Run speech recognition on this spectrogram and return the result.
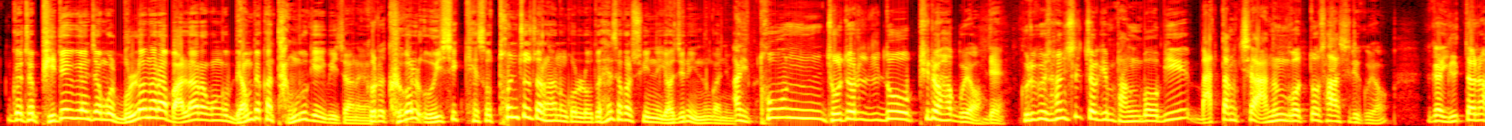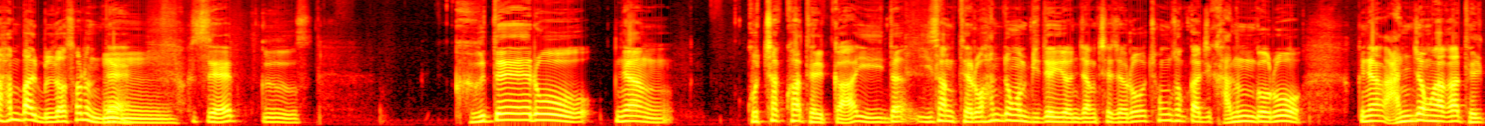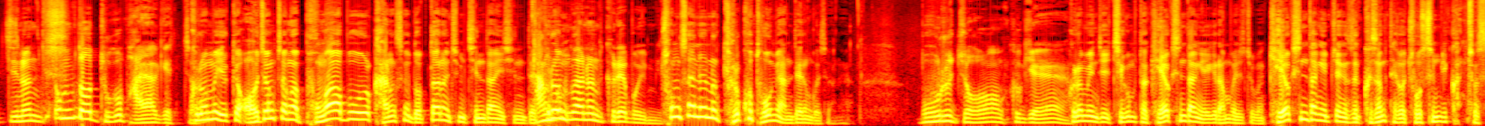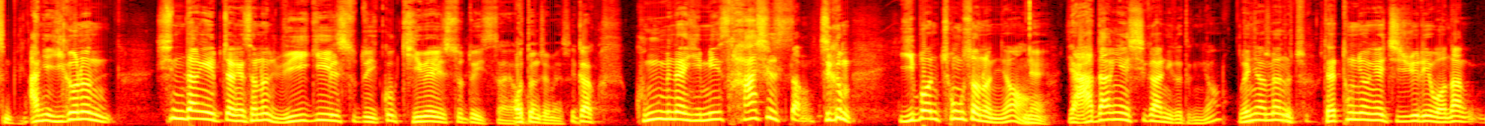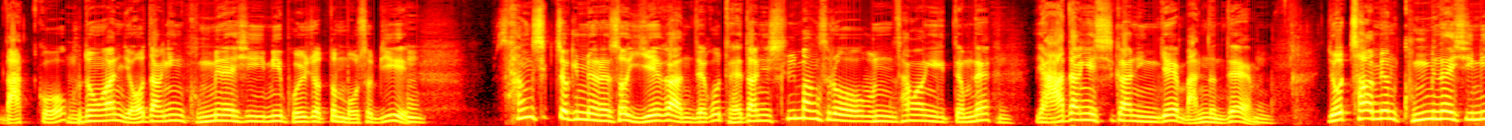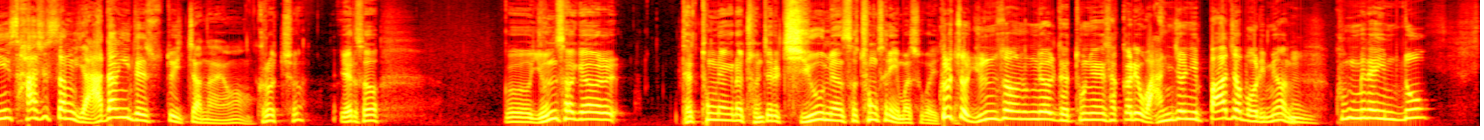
그러니까 저 비대위원장을 물러나라 말라라고 하는 건 명백한 당무 개입이잖아요. 그렇죠. 그걸 의식해서 톤 조절하는 걸로도 해석할 수 있는 여지는 있는 거 아닙니까? 아니 톤 조절도 필요하고요. 네. 그리고 현실적인 방법이 마땅치 않은 것도 사실이고요. 그러니까 일단은 한 발 물러서는데 음. 글쎄 그 그대로 그냥 고착화될까 이, 이 상태로 한동훈 비대위원장 체제로 총선까지 가는 거로 그냥 안정화가 될지는 좀 더 두고 봐야겠죠. 그러면 이렇게 어정쩡한 봉합을 가능성이 높다는 지금 진단이신데 당분간은 그래 보입니다. 총선에는 결코 도움이 안 되는 거잖아요. 모르죠. 그게. 그러면 이제 지금부터 개혁신당 얘기를 한번 여쭤보면 개혁신당 입장에서는 그 상태가 좋습니까? 안 좋습니까? 아니 이거는 신당의 입장에서는 위기일 수도 있고 기회일 수도 있어요. 어떤 점에서? 그러니까 국민의 힘이 사실상 지금 이번 총선은요. 네. 야당의 시간이거든요. 왜냐하면 그렇죠. 대통령의 지지율이 워낙 낮고 음. 그동안 여당인 국민의힘이 보여줬던 모습이 음. 상식적인 면에서 이해가 안 되고 대단히 실망스러운 상황이기 때문에 음. 야당의 시간인 게 맞는데 음. 여차하면 국민의힘이 사실상 야당이 될 수도 있잖아요. 그렇죠. 예를 들어서 그 윤석열 대통령이라는 존재를 지우면서 총선에 임할 수가 있죠. 그렇죠. 윤석열 대통령의 색깔이 완전히 빠져버리면 음. 국민의힘도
